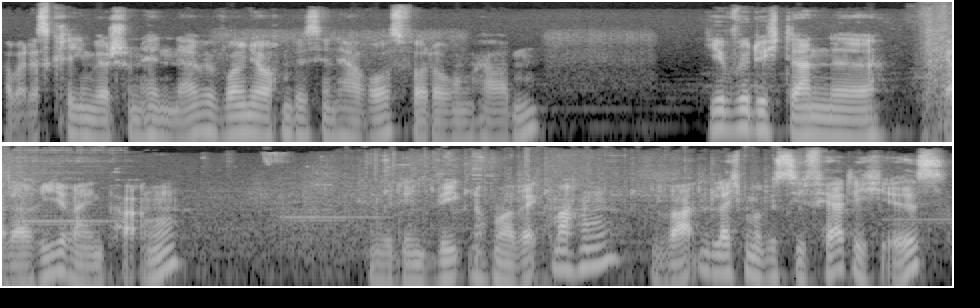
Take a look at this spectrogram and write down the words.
Aber das kriegen wir schon hin, ne? Wir wollen ja auch ein bisschen Herausforderung haben. Hier würde ich dann eine Galerie reinpacken. Können wir den Weg nochmal wegmachen. Wir warten gleich mal, bis sie fertig ist.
